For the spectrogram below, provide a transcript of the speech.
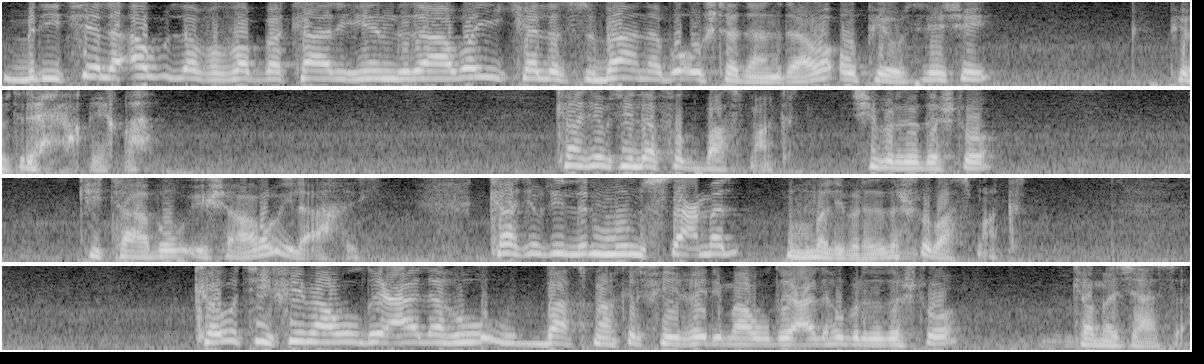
بريتيلا أو لفظ بكاره هندراوي كالسبان أبو أشتد هندراوي أو بيوتري شيء بيوتري حقيقة كاتبتي لفظ باس ماكرت شي برد دشتو كتابه وإشارة إلى آخره كاتبتي المستعمل مهمل برد دشتو باس ماكرت كوتي فيما وضع له، باس ما في غير ما وضع له بردشتو كمجازة.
